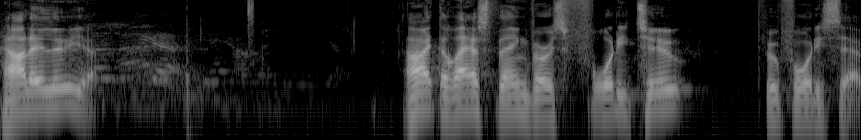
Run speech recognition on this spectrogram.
Hallelujah. All right, the last thing, verse 42 through 47.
